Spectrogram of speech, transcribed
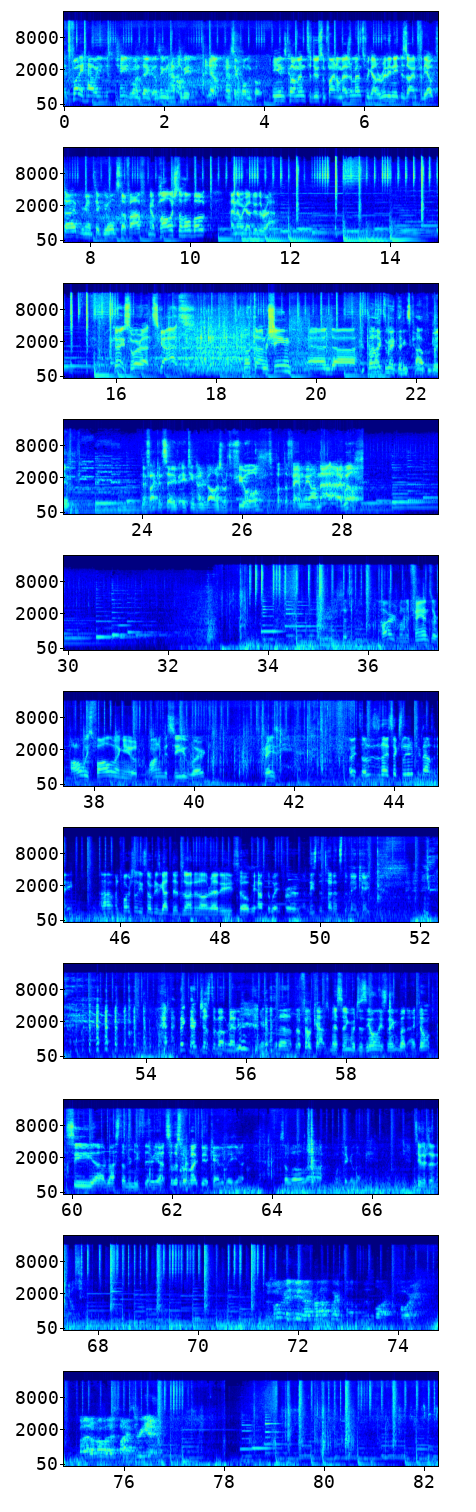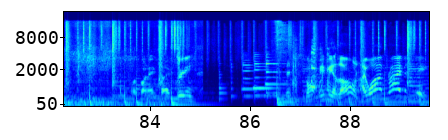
It's funny how you just change one thing. It doesn't even have to be, and it's like a whole new boat. Ian's coming to do some final measurements. We got a really neat design for the outside. We're gonna take the old stuff off. We're gonna polish the whole boat, and then we gotta do the wrap. Okay, so we're at Scott's, Northtown Machine, and uh, I like to make things complicated. If I can save $1,800 worth of fuel to put the family on that, I will. It's just hard when the fans are always following you, wanting to see you work. Crazy. All right, so this is a nice six liter 2008. Uh, unfortunately, somebody's got dibs on it already, so we have to wait for at least the tenants to vacate. I think they're just about ready. The the fill cap's missing, which is the only thing, but I don't see uh, rust underneath there yet. So this one might be a candidate yet. So we'll uh, we'll take a look, see if there's anything else. There's one right here. I've brought parts off of this block before, but I don't know whether it's five three or. Four point eight five three. They just won't leave me alone. I want privacy.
